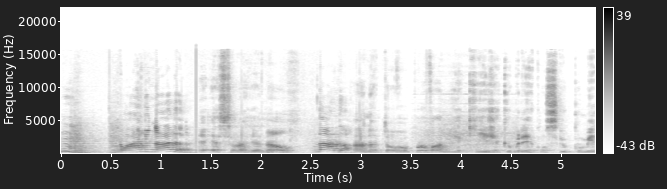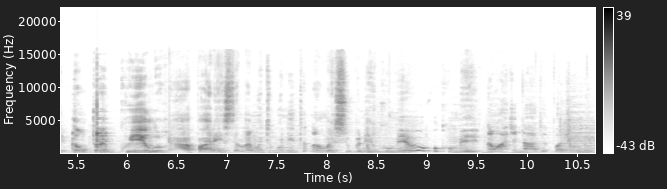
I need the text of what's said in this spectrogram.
Hum, não arde nada. É- Essa não é não? Nada. Ah, não, então vamos provar a minha aqui, já que o Brenner conseguiu comer tão tranquilo. A aparência dela não é muito bonita, não, mas se o Brenner comeu, eu vou comer. Não arde nada, pode comer.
